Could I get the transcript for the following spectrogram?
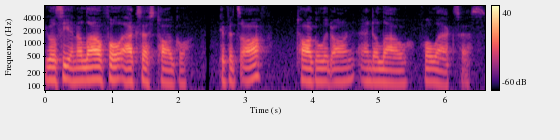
You will see an Allow Full Access toggle. If it's off, toggle it on and allow full access.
